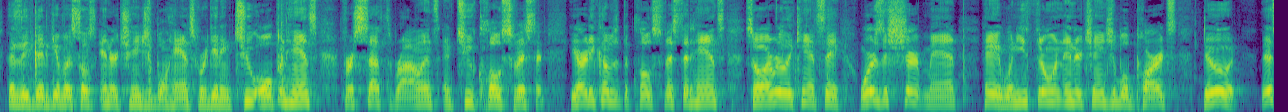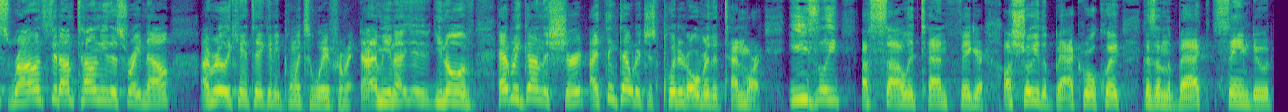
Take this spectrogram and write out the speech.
because they did give us those interchangeable hands. We're getting two open hands for Seth Rollins and two close-fisted. He already comes with the close-fisted hands, so I really can't say, where's the shirt, man? Hey, when you throw in interchangeable parts, dude, this Rollins, dude, I'm telling you this right now, I really can't take any points away from it. I mean, you know, if had we gotten the shirt, I think that would have just put it over the 10 mark. Easily a solid 10 figure. I'll show you the back real quick, because on the back, same dude.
